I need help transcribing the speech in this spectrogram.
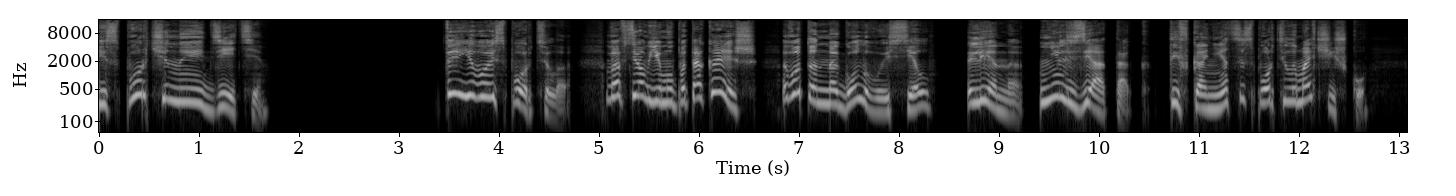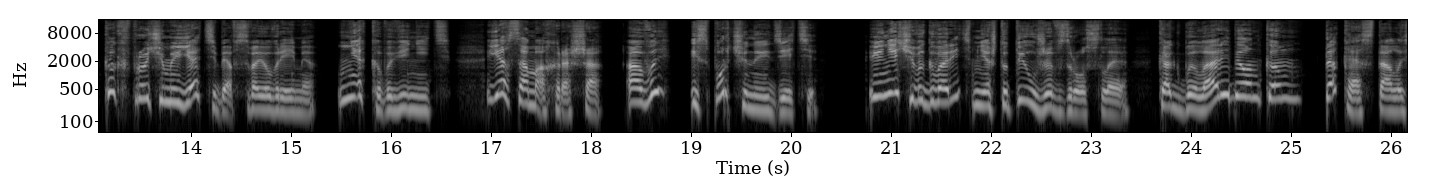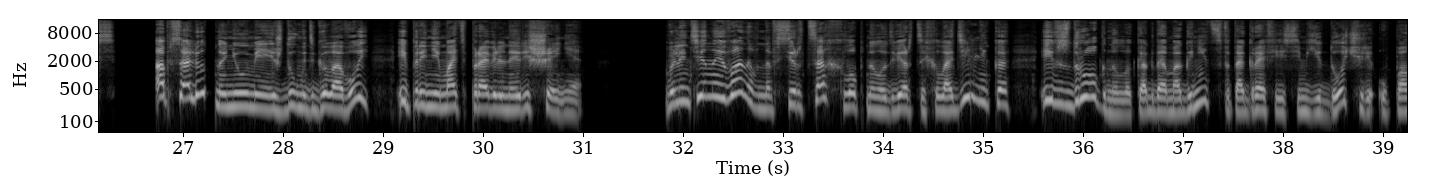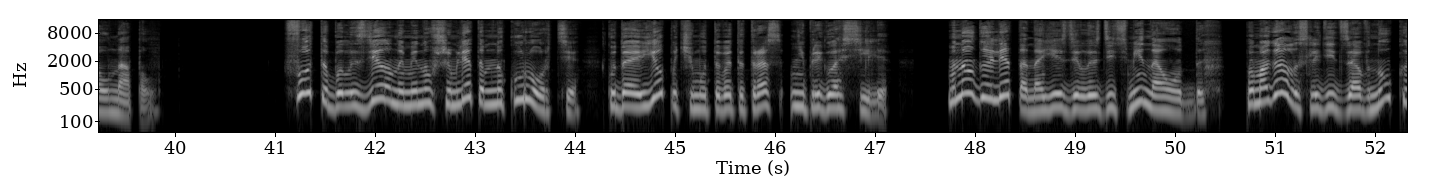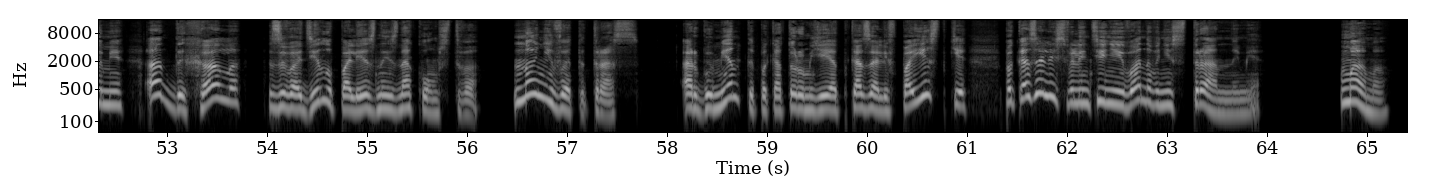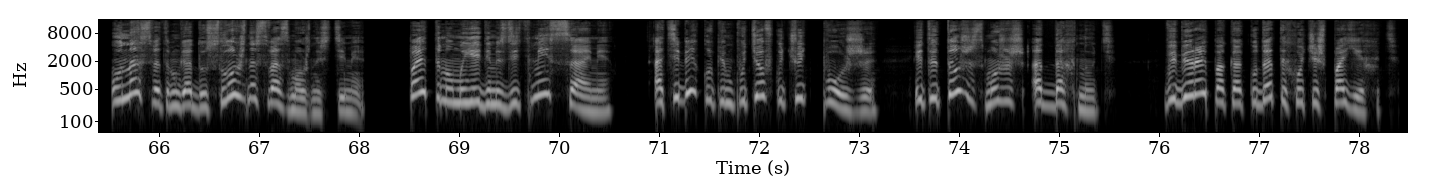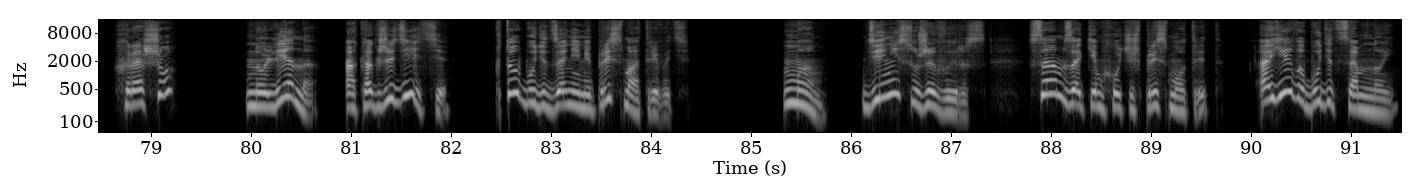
Испорченные дети. Ты его испортила. Во всем ему потакаешь, вот он на голову и сел. Лена, нельзя так. Ты в конец испортила мальчишку. Как, впрочем, и я тебя в свое время. Некого винить. Я сама хороша, а вы — испорченные дети. И нечего говорить мне, что ты уже взрослая. Как была ребенком, так и осталась абсолютно не умеешь думать головой и принимать правильные решения. Валентина Ивановна в сердцах хлопнула дверцей холодильника и вздрогнула, когда магнит с фотографией семьи дочери упал на пол. Фото было сделано минувшим летом на курорте, куда ее почему-то в этот раз не пригласили. Много лет она ездила с детьми на отдых, помогала следить за внуками, отдыхала, заводила полезные знакомства. Но не в этот раз. Аргументы, по которым ей отказали в поездке, показались Валентине Ивановне странными. «Мама, у нас в этом году сложно с возможностями, поэтому мы едем с детьми сами, а тебе купим путевку чуть позже, и ты тоже сможешь отдохнуть. Выбирай пока, куда ты хочешь поехать. Хорошо? Но, Лена, а как же дети? Кто будет за ними присматривать? Мам, Денис уже вырос. Сам за кем хочешь присмотрит. А Ева будет со мной.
